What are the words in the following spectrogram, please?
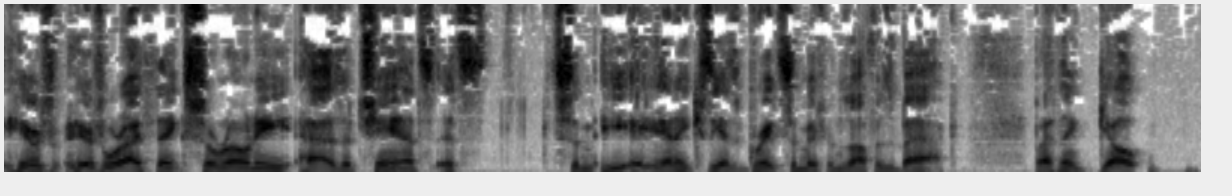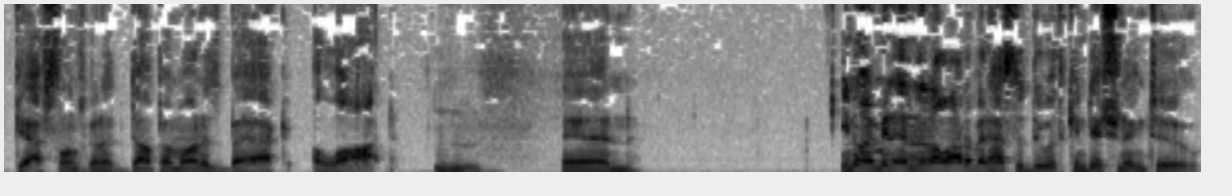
here's here's where I think Cerrone has a chance. It's sub- he and because he has great submissions off his back. But I think Gel- Gastelum's going to dump him on his back a lot, mm-hmm. and you know, I mean, and then a lot of it has to do with conditioning too.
